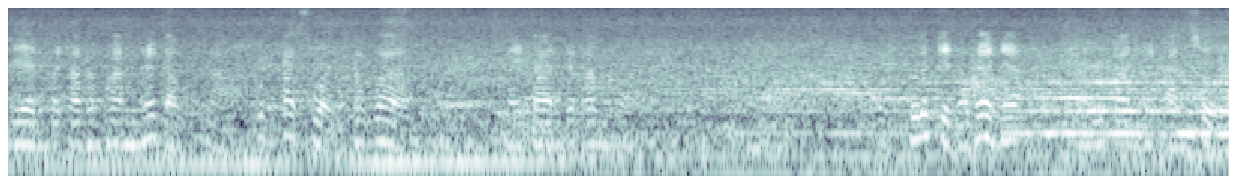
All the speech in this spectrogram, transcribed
เรียนประชาสัมพันธ์ให้กับทุกภาคส่วนนะครับว่าในการจะทำธุรกิจประเภทนี้ยมีการแข่งขันสูง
